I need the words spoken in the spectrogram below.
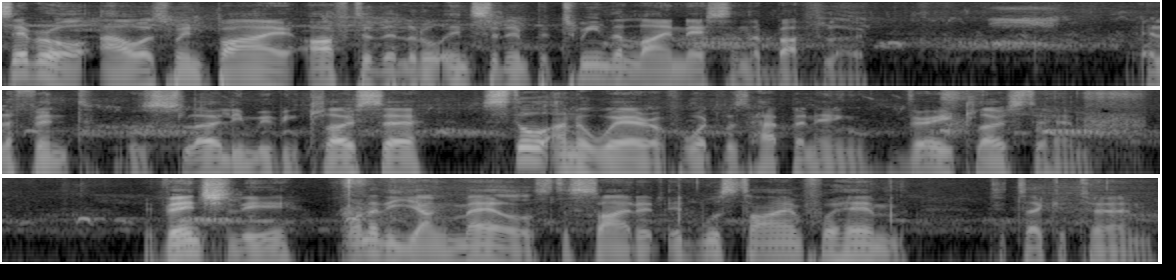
Several hours went by after the little incident between the lioness and the buffalo. The elephant was slowly moving closer, still unaware of what was happening very close to him. Eventually, one of the young males decided it was time for him to take a turn,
